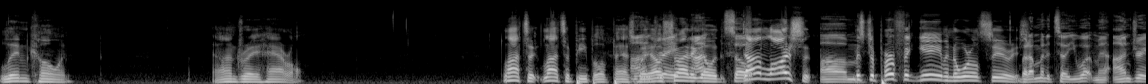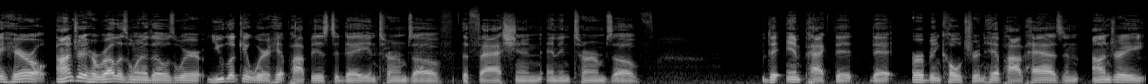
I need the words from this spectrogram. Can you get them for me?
Lynn Cohen, Andre Harrell. Lots of lots of people have passed away. I was trying to go with so, Don Larsen, um, Mr. Perfect Game in the World Series. But I'm going to tell you what, man. Andre Harrell, Andre Harrell is one of those where you look at where hip hop is today in terms of the fashion and in terms of the impact that that urban culture and hip hop has. And Andre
